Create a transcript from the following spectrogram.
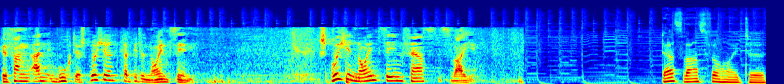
Wir fangen an im Buch der Sprüche, Kapitel 19. Sprüche 19, Vers 2. Das war's für heute.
